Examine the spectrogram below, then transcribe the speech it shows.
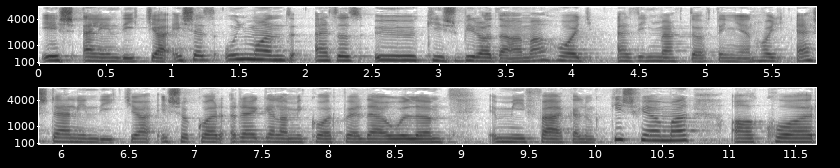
és elindítja. És ez úgymond, ez az ő kis birodalma, hogy ez így megtörténjen, hogy este elindítja, és akkor reggel, amikor például mi felkelünk a kisfiammal, akkor,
